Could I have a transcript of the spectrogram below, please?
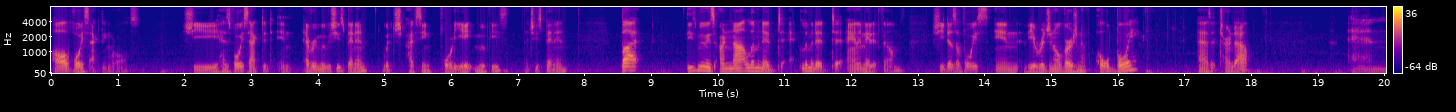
All voice acting roles. She has voice acted in every movie she's been in, which I've seen 48 movies that she's been in. But these movies are not limited to, limited to animated films. She does a voice in the original version of Old Boy, as it turned out. And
